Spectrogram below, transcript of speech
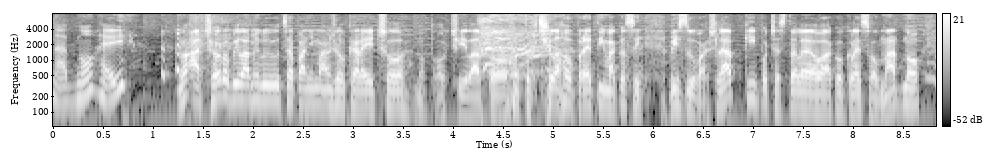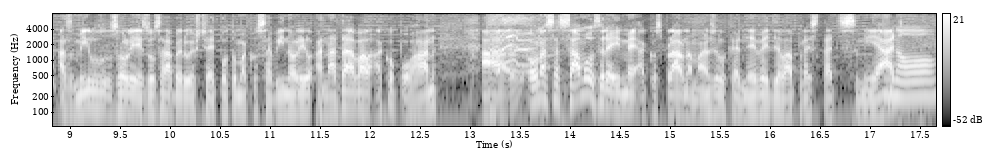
na dno, hej. No a čo robila milujúca pani manželka Rachel? No točila to, točila ho predtým, ako si vyzúva šľapky, počas celého ako klesol na dno a zmizol jej zo záberu ešte aj potom, ako sa vynoril a nadával ako pohán. A ona sa samozrejme, ako správna manželka, nevedela prestať smiať. No.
